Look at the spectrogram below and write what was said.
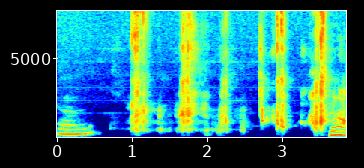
อืม อืม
